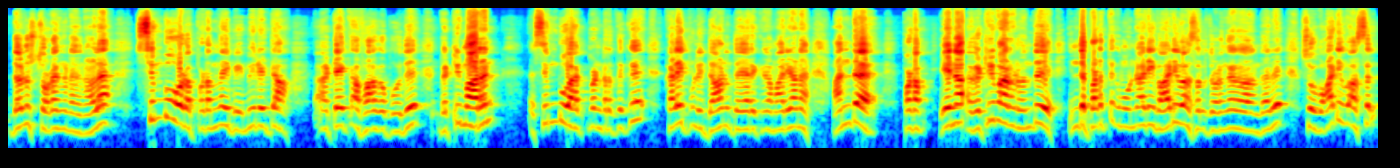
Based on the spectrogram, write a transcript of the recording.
தனுஷ் தொடங்கினதுனால சிம்புவோட படம் தான் இப்போ இமீடியட்டாக டேக் ஆஃப் ஆக போகுது. வெற்றிமாறன் சிம்பு ஆக்ட் பண்ணுறதுக்கு கலைப்புலி தானு தயாரிக்கிற மாதிரியான அந்த படம். ஏன்னா வெற்றிமாறன் வந்து இந்த படத்துக்கு முன்னாடி வாடிவாசல் தொடங்குறதா இருந்தார். ஸோ வாடிவாசல்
